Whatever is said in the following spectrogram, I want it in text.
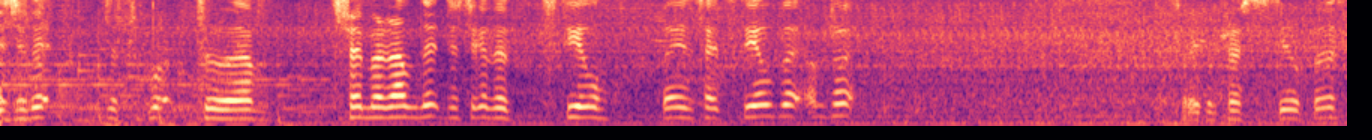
Measured it just to put to um, trim around it just to get the steel, the inside steel bit onto it. So we can press the steel first.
